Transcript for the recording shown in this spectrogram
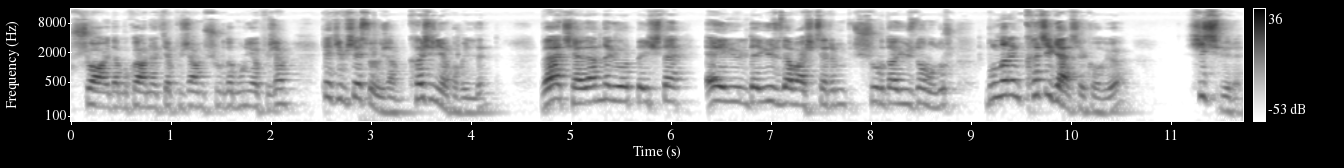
şu ayda bu kadar net yapacağım, şurada bunu yapacağım. Peki bir şey söyleyeceğim. Kaçını yapabildin? Veya çevremde görüp de işte Eylül'de yüzde başlarım, şurada yüzde on olur. Bunların kaçı gerçek oluyor? Hiçbiri.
